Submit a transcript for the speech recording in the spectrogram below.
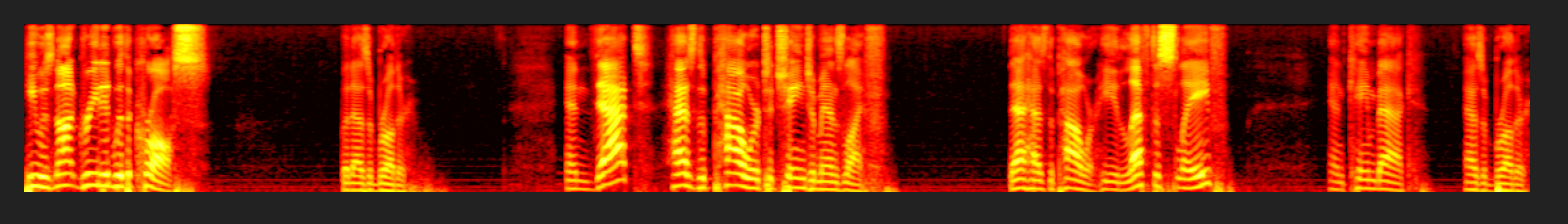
he was not greeted with a cross, but as a brother. And that has the power to change a man's life that has the power. He left a slave and came back as a brother.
